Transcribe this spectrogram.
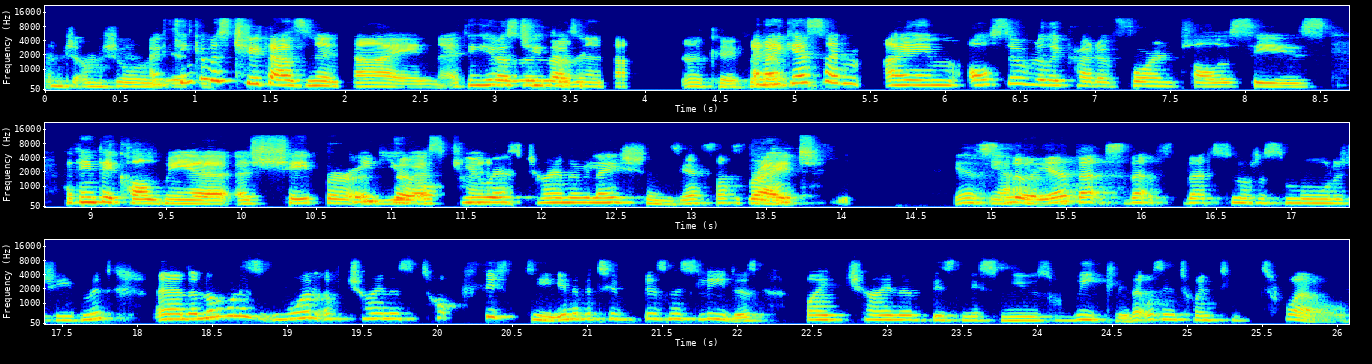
I'm, I'm sure. I yeah. think it was 2009. I think it was 2009. Okay. And that. I guess I'm I'm also really proud of foreign policies I think they called me a, a shaper, shaper of U.S. China. U.S. China relations. Yes, that's right. Yes, yeah. no, yeah, that's that's that's not a small achievement. And another one is one of China's top 50 innovative business leaders by China Business News Weekly. That was in 2012.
